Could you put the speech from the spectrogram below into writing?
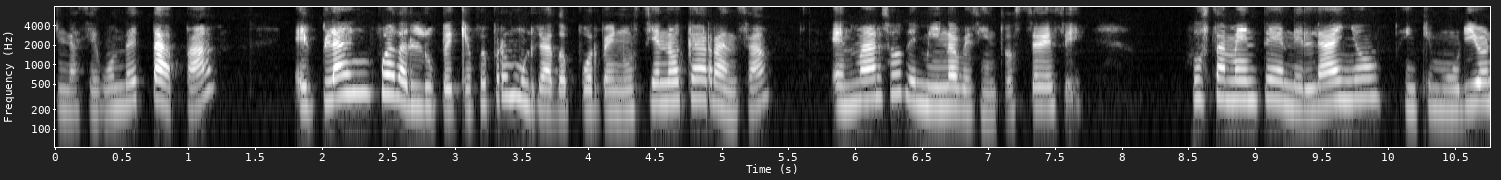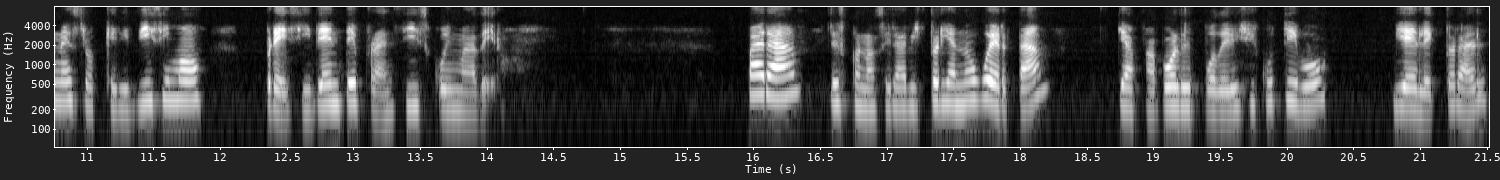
en la segunda etapa, el Plan Guadalupe que fue promulgado por Venustiano Carranza en marzo de 1913, justamente en el año en que murió nuestro queridísimo presidente Francisco I. Madero. Para desconocer a Victoriano Huerta y a favor del Poder Ejecutivo, vía electoral,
